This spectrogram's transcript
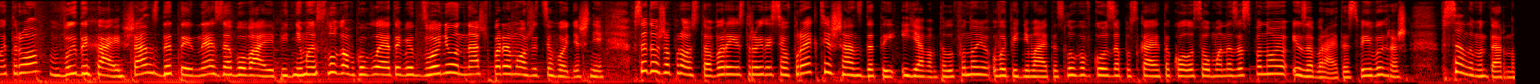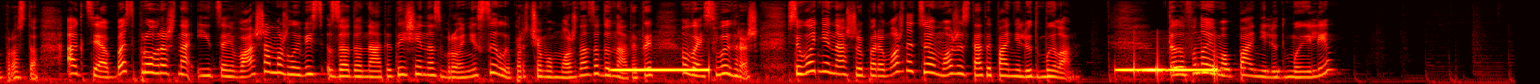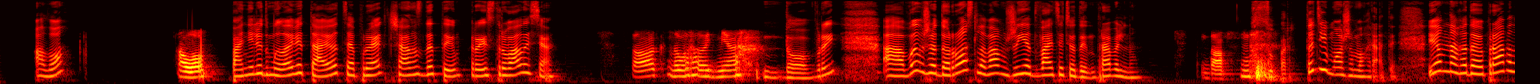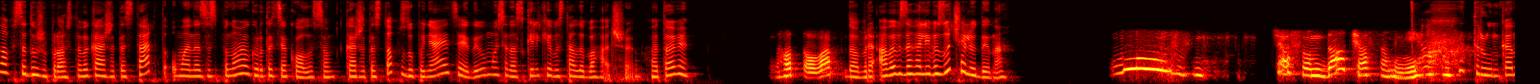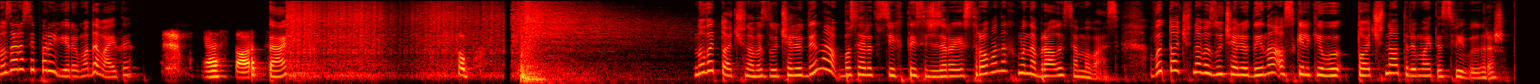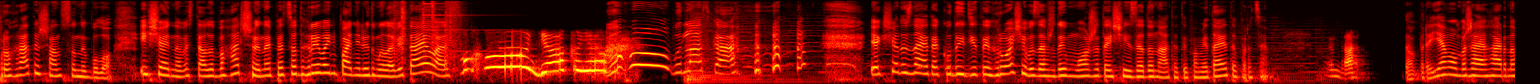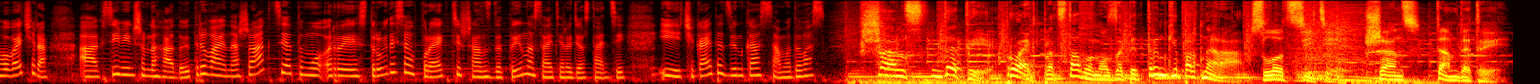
метро, видихай. Шанс, де не забувай. Підніми слухавку, коли я тобі дзвоню. Наш переможець сьогоднішній. Все дуже просто. Ви реєструєтеся в проєкті Шанс, де. І я вам телефоную. Ви піднімаєте слухавку, запускаєте колесо у мене за спиною і забираєте свій виграш. Все елементарно просто. Акція безпрограшна, і це ваша можливість задонатити ще й на збройні сили. Причому можна задонатити весь виграш. Сьогодні нашою переможницею може стати пані Людмила. Телефонуємо пані Людмилі. Алло, Алло, пані Людмила, вітаю. Це проект Шанс де ти. Реєструвалися? так, доброго дня. Добрий. А ви вже доросла, вам вже є 21, правильно? Да. Супер. Тоді можемо грати. Я вам нагадаю правила, все дуже просто. Ви кажете старт, у мене за спиною крутиться колесо. Кажете стоп, зупиняється і дивимося, наскільки ви стали багатшою. Готові? Готова. Добре. А ви взагалі везуча людина? Часом да, часом ні. Трунка. Ну зараз і перевіримо. Давайте. Е, Старт. Так. Стоп. Ну, ви точно везуча людина, бо серед всіх тисяч зареєстрованих ми набрали саме вас. Ви точно везуча людина, оскільки ви точно отримаєте свій виграш. Програти шансу не було. І щойно ви стали багатшою на 500 гривень. Пані Людмила, вітаю вас! Ого, дякую. Уху, будь ласка. Якщо не знаєте, куди діти гроші, ви завжди можете ще й задонатити. Пам'ятаєте про це? Да. Добре, я вам бажаю гарного вечора. А всім іншим нагадую, триває наша акція, тому реєструйтеся в проєкті Шанс дити на сайті радіостанції і чекайте дзвінка саме до вас. Шанс де ти. Проект представлено за підтримки партнера. Слот Сіті. Шанс там, де ти.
